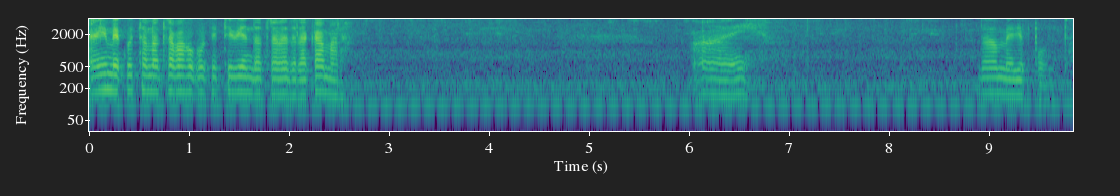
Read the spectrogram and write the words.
a mí me cuesta más trabajo porque estoy viendo a través de la cámara. Ahí dos medios puntos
